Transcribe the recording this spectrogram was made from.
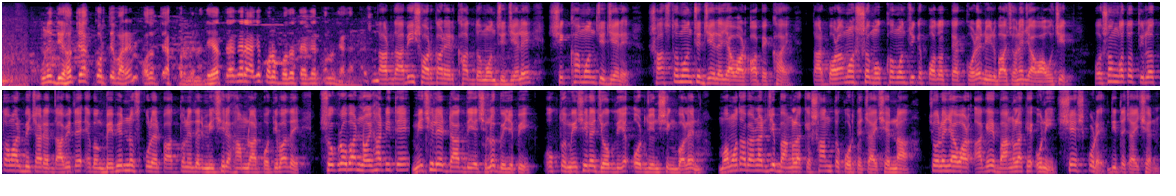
উনি দেহত্যাগ করতে পারেন পদত্যাগ করবে না। দেহত্যাগের আগে কোনো পদত্যাগের কোনো জায়গা নেই। তার দাবি সরকারের খাদ্যমন্ত্রী জেলে শিক্ষামন্ত্রী জেলে স্বাস্থ্যমন্ত্রী জেলে যাওয়ার অপেক্ষায়। তার পরামর্শ মুখ্যমন্ত্রীকে পদত্যাগ করে নির্বাচনে যাওয়া উচিত। প্রসঙ্গত তিলোত্তমার বিচারের দাবিতে এবং বিভিন্ন স্কুলের প্রাক্তনীদের মিছিলে হামলার প্রতিবাদে শুক্রবার নৈহাটিতে মিছিলের ডাক দিয়েছিল বিজেপি। উক্ত মিছিলে যোগ দিয়ে অর্জুন সিং বলেন, মমতা ব্যানার্জি বাংলাকে শান্ত করতে চাইছেন না, চলে যাওয়ার আগে বাংলাকে উনি শেষ করে দিতে চাইছেন।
